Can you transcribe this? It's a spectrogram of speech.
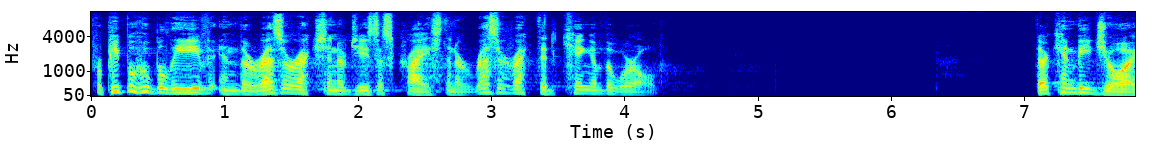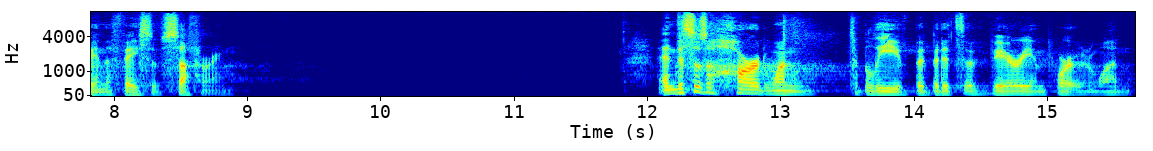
For people who believe in the resurrection of Jesus Christ and a resurrected King of the world, there can be joy in the face of suffering. And this is a hard one to believe, but, but it's a very important one.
